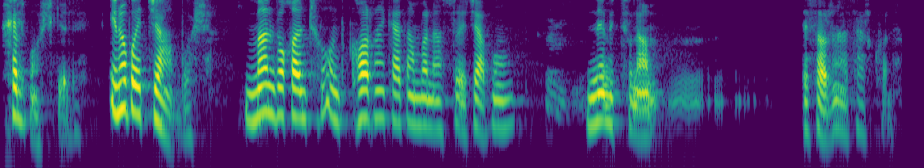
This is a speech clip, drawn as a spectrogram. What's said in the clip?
خیلی مشکله. اینا باید جمع باشن. من واقعا چون کار نکردم با نسل جوان نمی‌تونم اظهار نظر کنم.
